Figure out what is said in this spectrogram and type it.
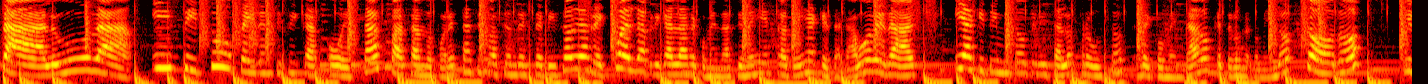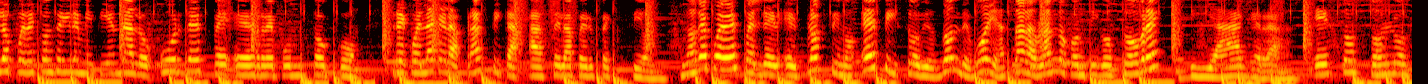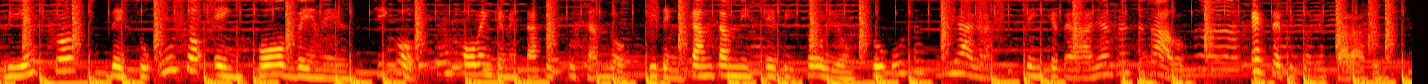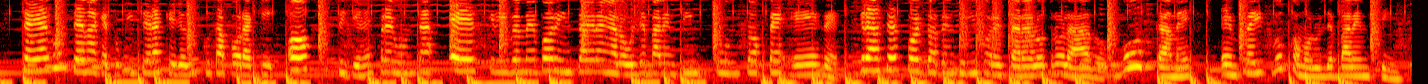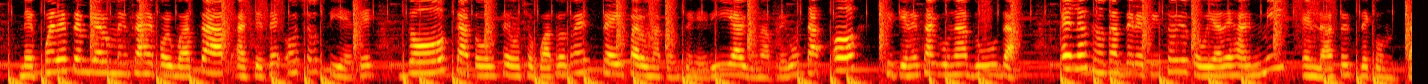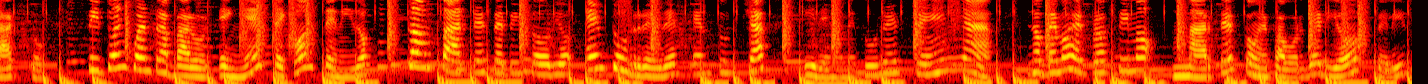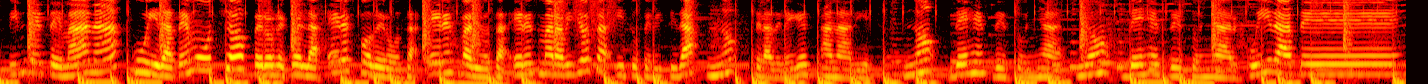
saluda. Y si tú te identificas o estás pasando por esta situación de este episodio, recuerda aplicar las recomendaciones y estrategias que te acabo de dar. Y aquí te invito a utilizar los productos recomendados, que te los recomiendo todos. Y los puedes conseguir en mi tienda lourdespr.com. Recuerda que la práctica hace la perfección. No te puedes perder el próximo episodio donde voy a estar hablando contigo sobre Viagra. Estos son los riesgos de su uso en jóvenes. Chico, un joven que me estás escuchando y te encantan mis episodios, tú usas Viagra sin que te hayan recetado. Este episodio es para ti. Si hay algún tema que tú quisieras que yo discuta por aquí o si tienes preguntas, escríbeme por Instagram a lourdesvalentín.pr. Gracias por tu atención y por estar al otro lado. Búscame en Facebook como Lourdes Valentín. Me puedes enviar un mensaje por WhatsApp al 787-214-8436 para una consejería, alguna pregunta o si tienes alguna duda. En las notas del episodio te voy a dejar mis enlaces de contacto. Si tú encuentras valor en este contenido, comparte este episodio en tus redes, en tu chat y déjame tu reseña. Nos vemos el próximo martes con el favor de Dios. Feliz fin de semana. Cuídate mucho, pero recuerda, eres poderosa, eres valiosa, eres maravillosa y tu felicidad no se la delegues a nadie. No dejes de soñar, no dejes de soñar. Cuídate.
